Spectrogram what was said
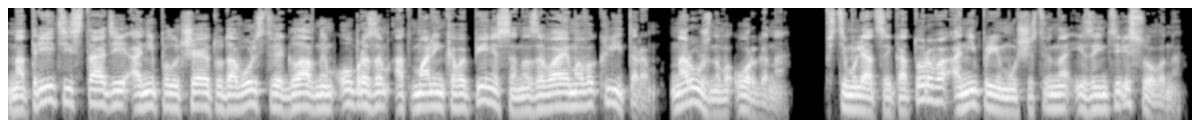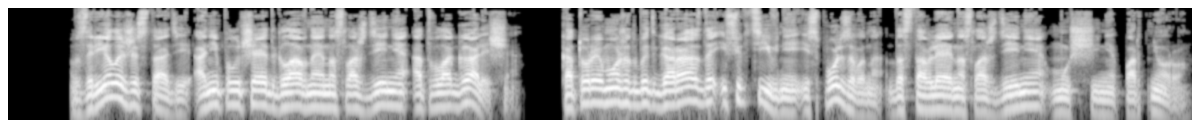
На третьей стадии они получают удовольствие главным образом от маленького пениса, называемого клитором, наружного органа, в стимуляции которого они преимущественно и заинтересованы. В зрелой же стадии они получают главное наслаждение от влагалища, которое может быть гораздо эффективнее использовано, доставляя наслаждение мужчине-партнеру.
